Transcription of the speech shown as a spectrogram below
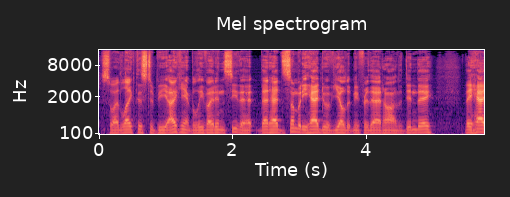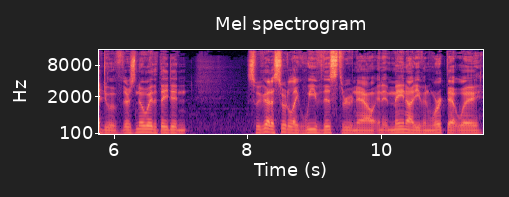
So I'd like this to be... I can't believe I didn't see that. That had... Somebody had to have yelled at me for that, huh? Didn't they? They had to have. There's no way that they didn't. So we've got to sort of like weave this through now, and it may not even work that way.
